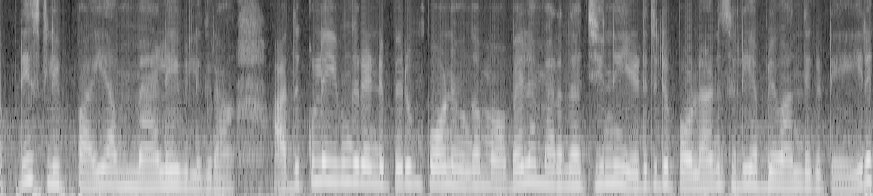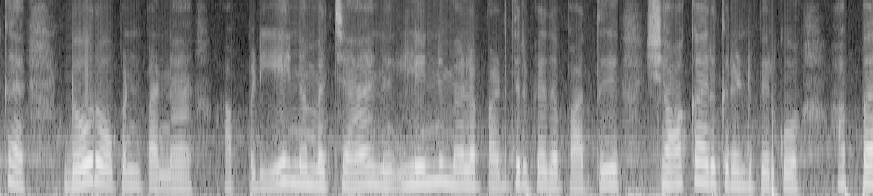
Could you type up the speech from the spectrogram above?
அப்படியே ஸ்லிப் ஆகி அவன் மேலே விழுகிறான். அதுக்குள்ளே இவங்க ரெண்டு பேரும் போனவங்க மொபைலை மறந்தாச்சுன்னு எடுத்துகிட்டு போகலான்னு சொல்லி அப்படி வந்துக்கிட்டே இருக்க. டோர் ஓப்பன் பண்ண. அப்படியே நம்ம சேனு லின்னு மேலே படுத்திருக்கிறத பார்த்து ஷாக்காக இருக்கு ரெண்டு பேருக்கும். அப்போ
